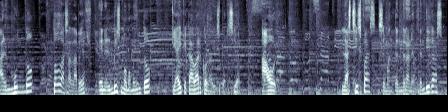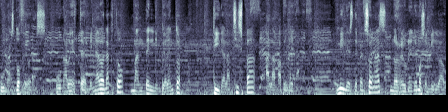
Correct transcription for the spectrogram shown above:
al mundo todas a la vez en el mismo momento que hay que acabar con la dispersión. Ahora. Las chispas se mantendrán encendidas unas 12 horas. Una vez terminado el acto, mantén limpio el entorno. Tira la chispa a la papelera. Miles de personas nos reuniremos en Bilbao.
